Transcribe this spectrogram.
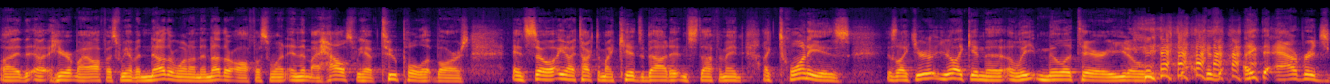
uh, uh, here at my office. We have another one on another office one, and then my house we have two pull-up bars. And so you know, I talked to my kids about it and stuff. I mean, like twenty is is like you're you're like in the elite military, you know, because I think the average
